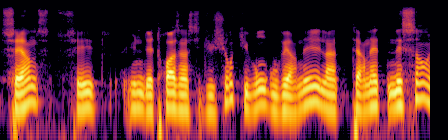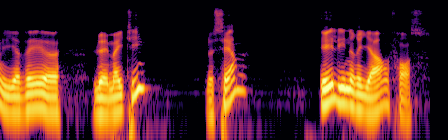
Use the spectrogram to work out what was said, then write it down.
CERN, c'est une des trois institutions qui vont gouverner l'Internet naissant. Il y avait euh, le MIT, le CERN et l'INRIA en France.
